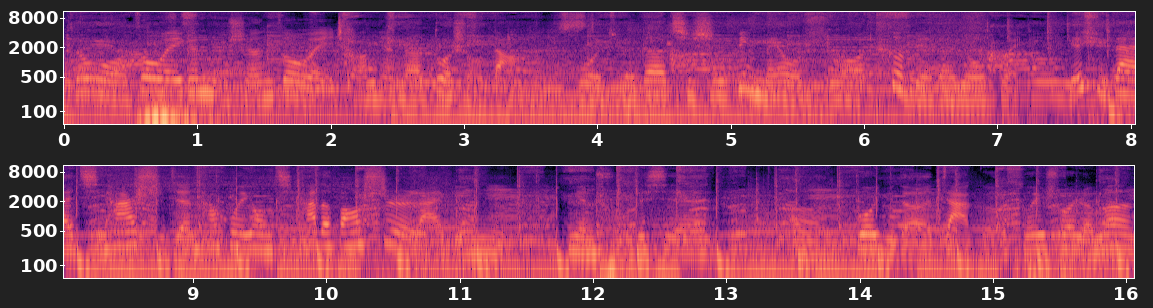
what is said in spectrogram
觉得我作为一个女生，作为常年的剁手党，我觉得其实并没有说特别的优惠。也许在其他时间，他会用其他的方式来给你免除这些嗯、多余的价格。所以说，人们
